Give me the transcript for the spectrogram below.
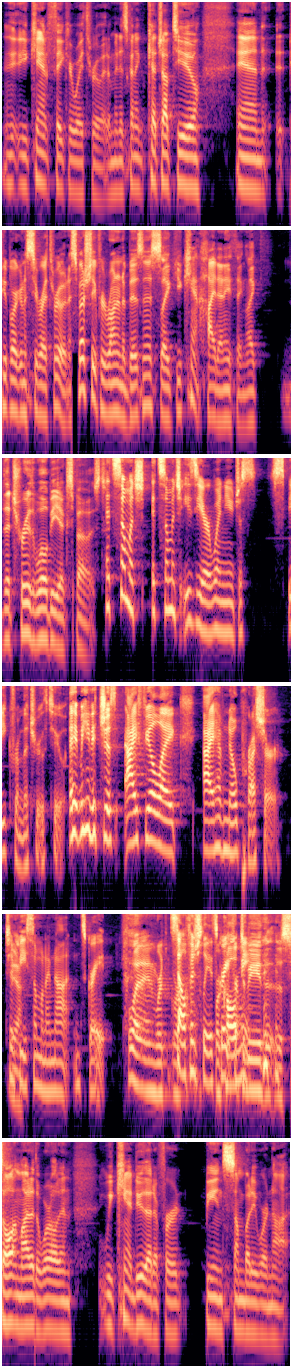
You- can't fake your way through it. I mean, it's going to catch up to you and people are going to see right through it. And especially if you're running a business, like you can't hide anything. Like the truth will be exposed. It's so much it's so much easier when you just speak from the truth too. I mean, it just I feel like I have no pressure to Yeah. be someone I'm not. It's great. Well, and we're, we're Selfishly, it's we're great called to be the, the salt and light of the world, and we can't do that if we're being somebody we're not.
